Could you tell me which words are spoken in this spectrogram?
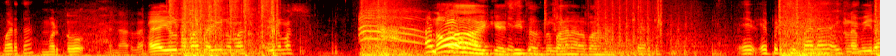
muerta. Muerto. Ahí hay uno más, hay uno más, hay uno más. ¡No! Ay, Qué quesito. No pasa nada, no pasa nada. Verde. Eh, en principal En la mira.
